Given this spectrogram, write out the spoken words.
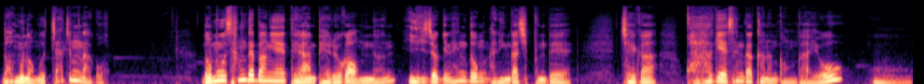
너무너무 짜증나고 너무 상대방에 대한 배려가 없는 이기적인 행동 아닌가 싶은데 제가 과하게 생각하는 건가요? 우.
